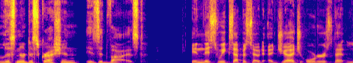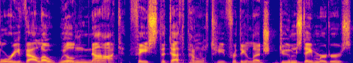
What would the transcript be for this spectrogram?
Listener discretion is advised. In this week's episode, a judge orders that Lori Vallow will not face the death penalty for the alleged doomsday murders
